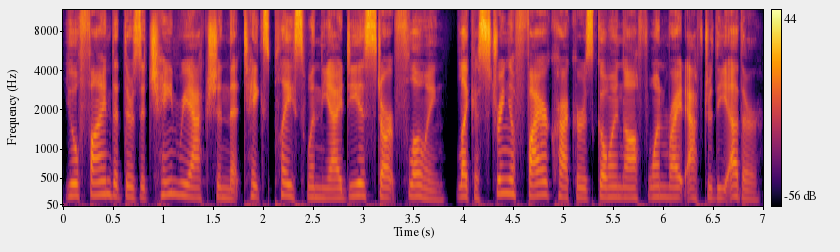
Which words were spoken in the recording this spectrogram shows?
you'll find that there's a chain reaction that takes place when the ideas start flowing, like a string of firecrackers going off one right after the other.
